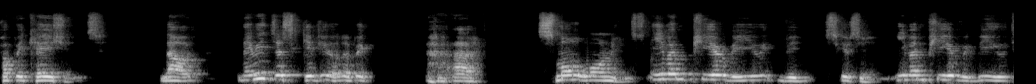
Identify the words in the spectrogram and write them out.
publications. Now, let me just give you a little bit uh, small warnings, even peer reviewed, excuse me, even peer reviewed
